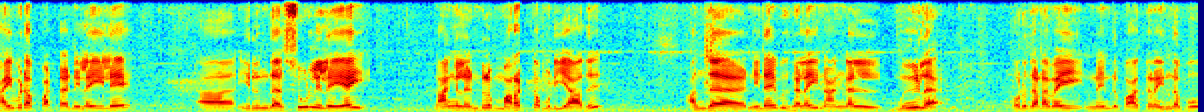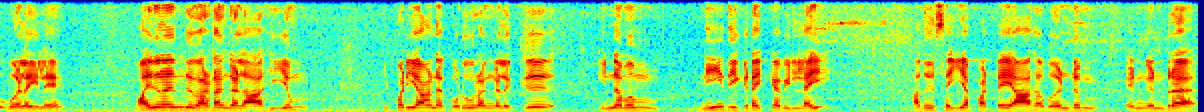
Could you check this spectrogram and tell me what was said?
கைவிடப்பட்ட நிலையிலே இருந்த சூழ்நிலையை நாங்கள் என்றும் மறக்க முடியாது. அந்த நினைவுகளை நாங்கள் மீள ஒரு தடவை நினைந்து பார்க்குற இந்த போ- வேளையிலே பதினைந்து வருடங்கள் ஆகியும் இப்படியான கொடூரங்களுக்கு இன்னமும் நீதி கிடைக்கவில்லை. அது செய்யப்பட்டே ஆக வேண்டும் என்கின்ற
